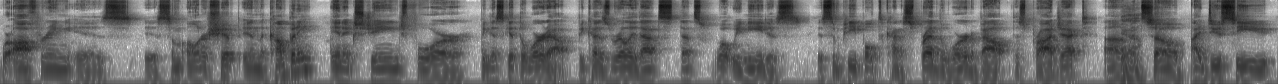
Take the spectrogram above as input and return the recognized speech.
we're offering is is some ownership in the company in exchange for helping us get the word out. Because really, that's that's what we need is is some people to kind of spread the word about this project. Um, Yeah. And so I do see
